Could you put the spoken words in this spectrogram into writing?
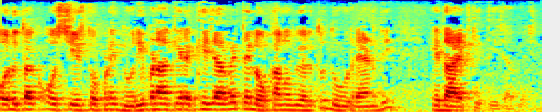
ਉਦੋਂ ਤੱਕ ਉਸ ਚੀਜ਼ ਤੋਂ ਆਪਣੀ ਦੂਰੀ ਬਣਾ ਕੇ ਰੱਖੀ ਜਾਵੇ ਤੇ ਲੋਕਾਂ ਨੂੰ ਵੀ ਉਹਦੇ ਤੋਂ ਦੂਰ ਰਹਿਣ ਦੀ ਹਿਦਾਇਤ ਕੀਤੀ ਜਾਵੇ।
